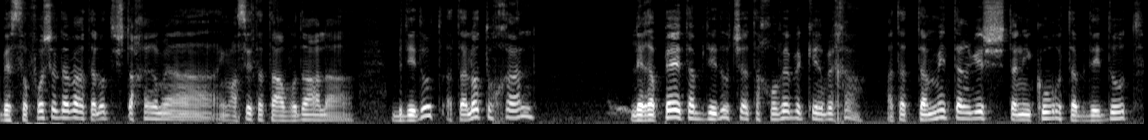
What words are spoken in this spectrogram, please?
בסופו של דבר אתה לא תשתחרר מה... אם עשית את העבודה על הבדידות, אתה לא תוכל לרפא את הבדידות שאתה חווה בקרבך. אתה תמיד תרגיש את הניכור, את הבדידות,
